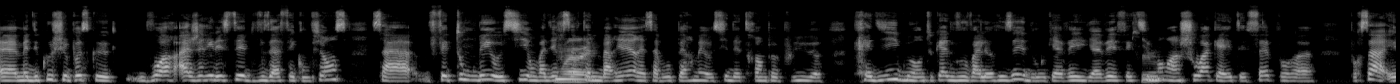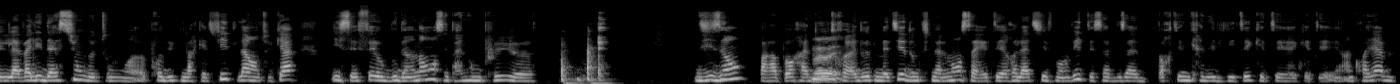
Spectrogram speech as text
Euh, mais du coup, je suppose que voir Agérie Lestate vous a fait confiance, ça fait tomber aussi, on va dire, certaines barrières et ça vous permet aussi d'être un peu plus euh, crédible ou en tout cas de vous valoriser. Donc, il y avait, il y avait effectivement un choix qui a été fait pour. Euh, pour ça. Et la validation de ton product market fit, là, en tout cas, il s'est fait au bout d'un an. C'est pas non plus 10 ans par rapport à d'autres à d'autres métiers donc finalement ça a été relativement vite et ça vous a porté une crédibilité qui était qui était incroyable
